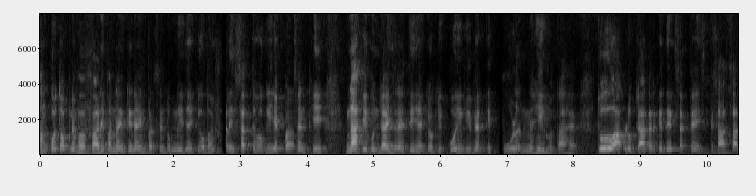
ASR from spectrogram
हमको तो अपने भविष्यवाणी पर 99 परसेंट उम्मीद है कि वो भविष्यवाणी सत्य होगी, एक परसेंट ही ना की गुंजाइश रहती है, क्योंकि कोई भी व्यक्ति पूर्ण नहीं होता है। तो आप लोग जा करके देख सकते हैं, इसके साथ साथ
